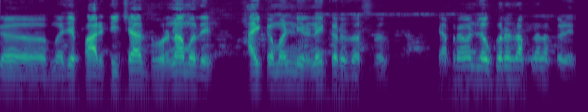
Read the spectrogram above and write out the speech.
म्हणजे पार्टीच्या धोरणामध्ये हायकमांड निर्णय करत असतं. त्याप्रमाणे लवकरच आपल्याला कळेल.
